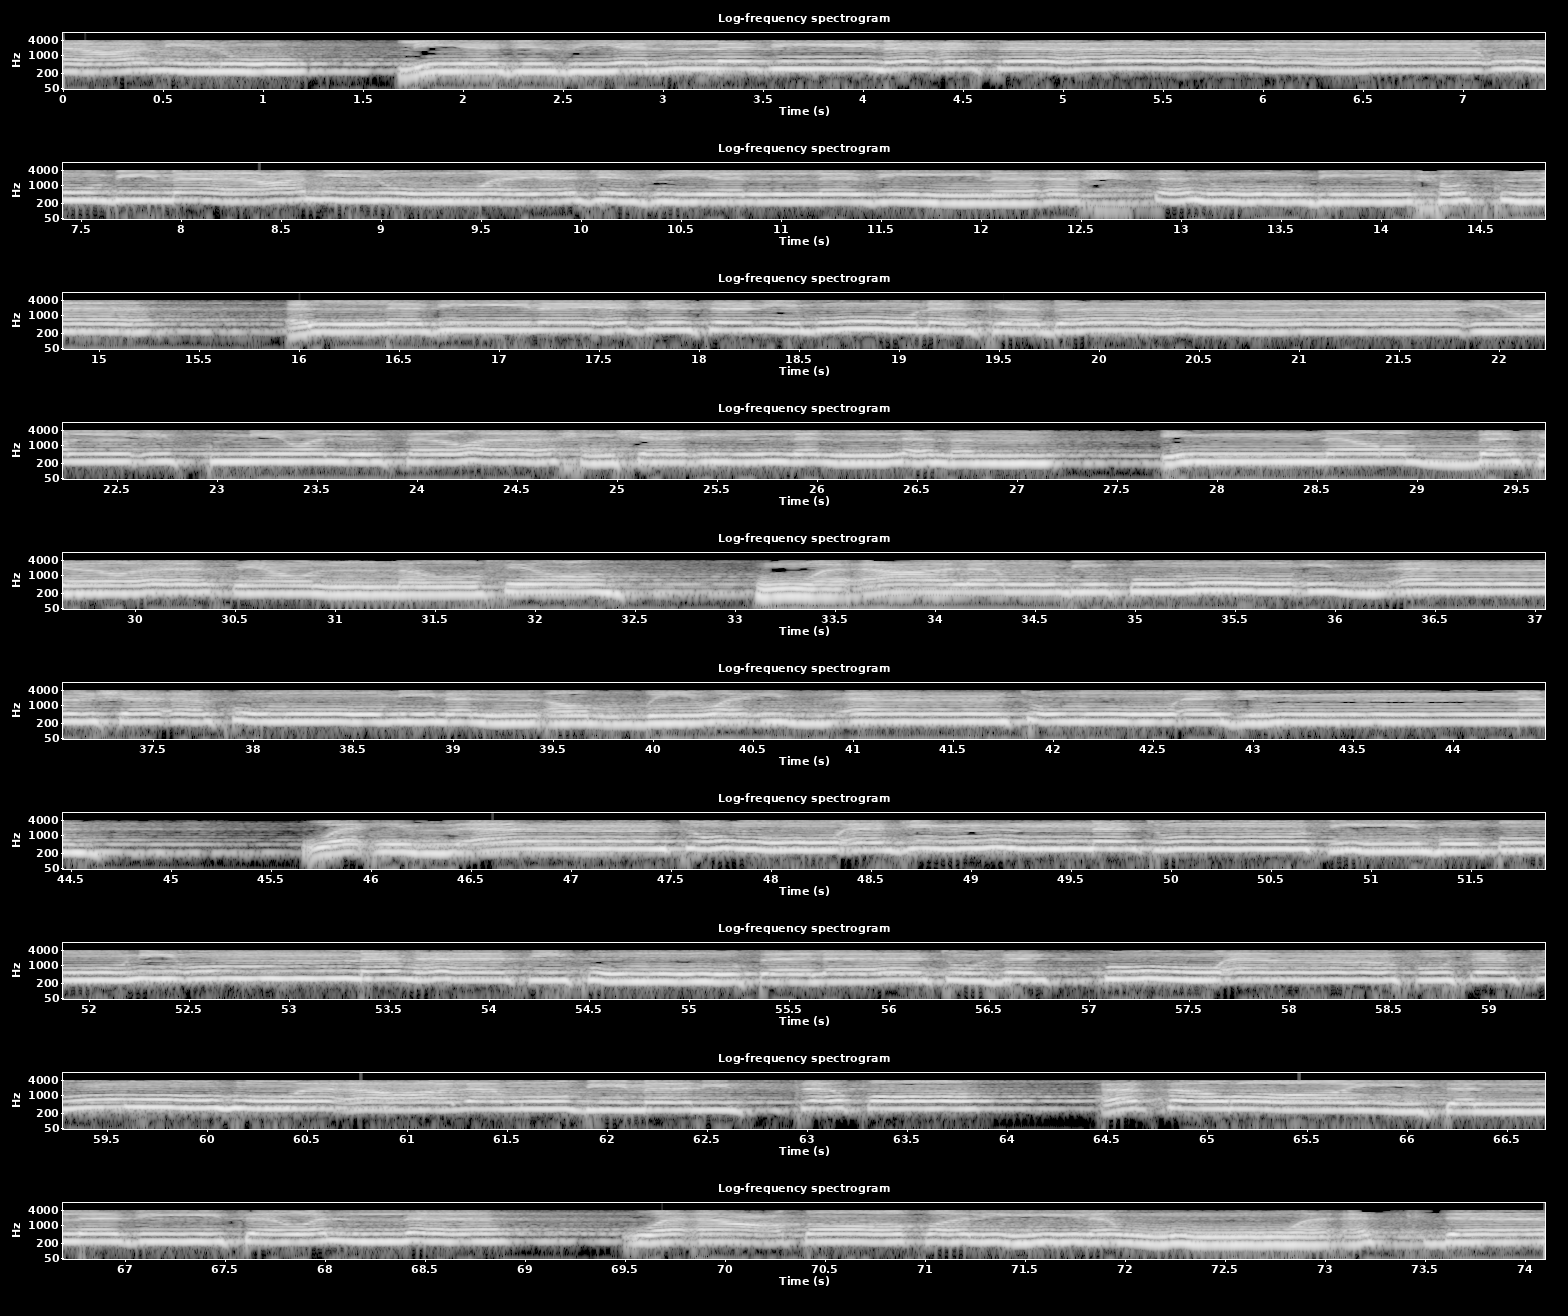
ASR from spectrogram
والفواحش إلا اللمم. إن ربك واسع المغفرة. هو أعلم بكم إذ أنشأكم من الأرض وإذ أنتم أجنة. وإذ أنتم أجنة في بطون فلا تزكوا أنفسكم هو أعلم بمن اتقى. أفرأيت الذي تولى وأعطى قليلا وأكدى؟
